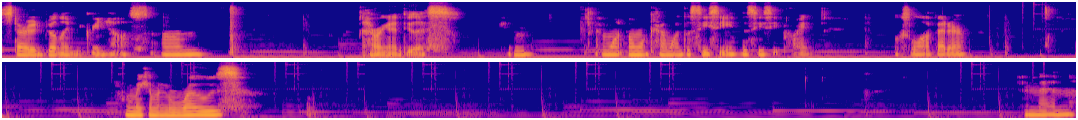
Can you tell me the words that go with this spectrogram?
started building the greenhouse. Um, how are we gonna do this? I want, I want, kind of want the CC. The CC probably looks a lot better. We'll make them in rows. And then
